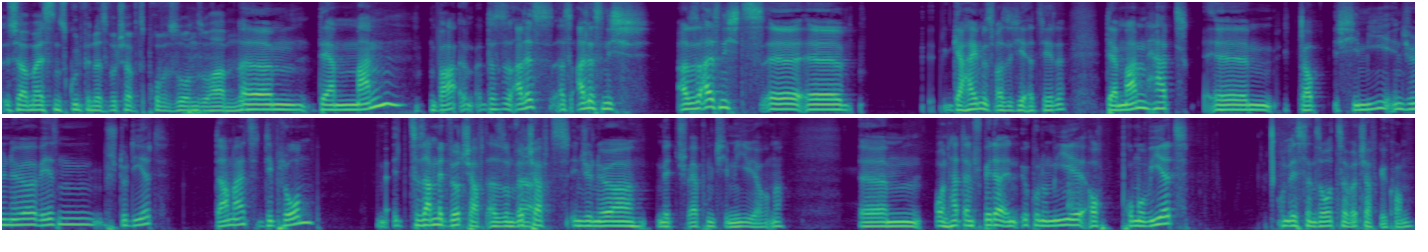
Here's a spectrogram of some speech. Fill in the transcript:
Ist ja meistens gut, wenn das Wirtschaftsprofessoren so haben, ne? Ähm, der Mann war, das ist alles, das ist alles nicht, also ist alles nichts äh, äh, Geheimes, was ich hier erzähle. Der Mann hat, ähm, ich glaube, Chemieingenieurwesen studiert, damals, Diplom, zusammen mit Wirtschaft, also so ein Ja. Wirtschaftsingenieur mit Schwerpunkt Chemie, wie auch immer. Ähm, und hat dann später in Ökonomie auch promoviert und ist dann so zur Wirtschaft gekommen.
